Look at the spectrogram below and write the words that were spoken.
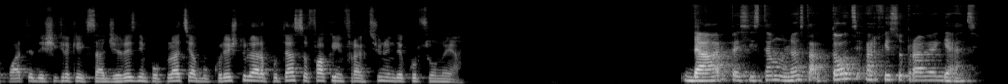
1-2% poate, deși cred că exagerez, din populația Bucureștiului ar putea să facă infracțiuni în decursul unui an. Dar pe sistemul ăsta toți ar fi supravegheați.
